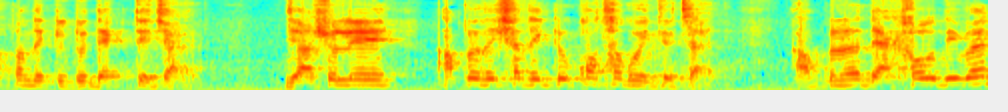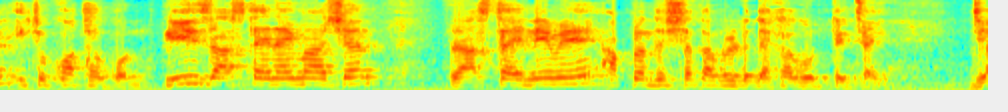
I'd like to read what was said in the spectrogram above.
আপনাদেরকে একটু দেখতে চায়, যে আসলে আপনাদের সাথে একটু কথা কইতে চায়। আপনারা দেখাও দিবেন, একটু কথা কোন প্লিজ রাস্তায় নেমে আসেন। রাস্তায় নেমে আপনাদের সাথে আমরা একটু দেখা করতে চাই। যে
